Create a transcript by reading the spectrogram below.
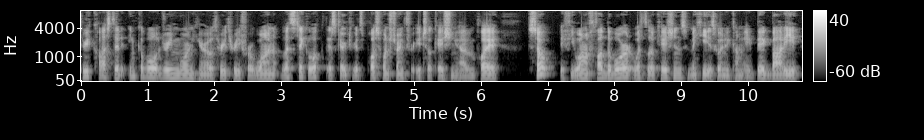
three costed Inkable Dreamborn Hero, three three for one. Let's take a look. This character gets plus one strength for each location you have in play. So if you want to flood the board with locations, Mickey is going to become a big body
